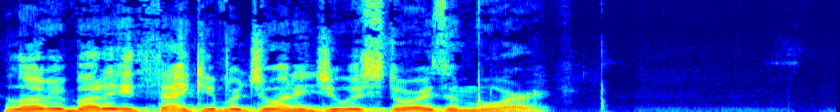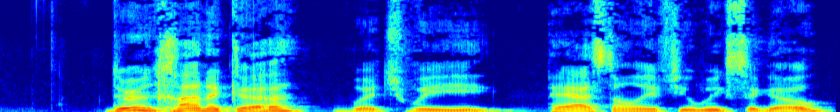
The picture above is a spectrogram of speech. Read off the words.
Hello, everybody. Thank you for joining Jewish Stories and More. During Hanukkah, which we passed only a few weeks ago,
